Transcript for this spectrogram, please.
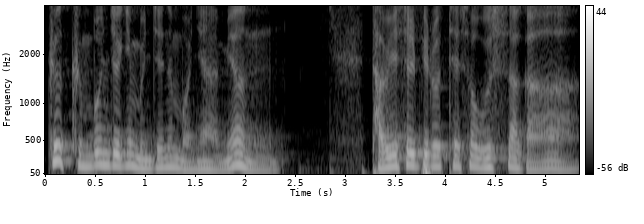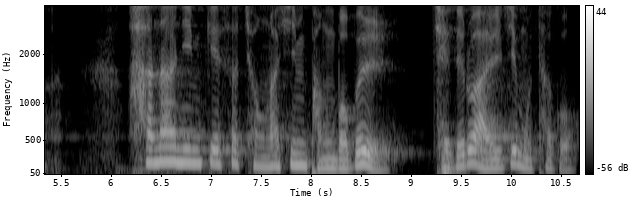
그 근본적인 문제는 뭐냐 하면 다윗을 비롯해서 우사가 하나님께서 정하신 방법을 제대로 알지 못하고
